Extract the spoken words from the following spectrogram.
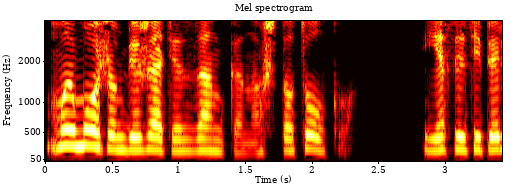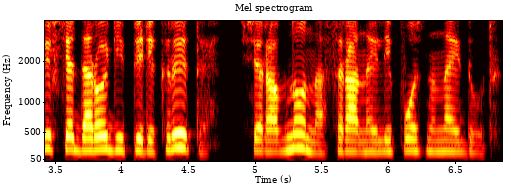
Мы можем бежать из замка, но что толку? Если теперь все дороги перекрыты, все равно нас рано или поздно найдут.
